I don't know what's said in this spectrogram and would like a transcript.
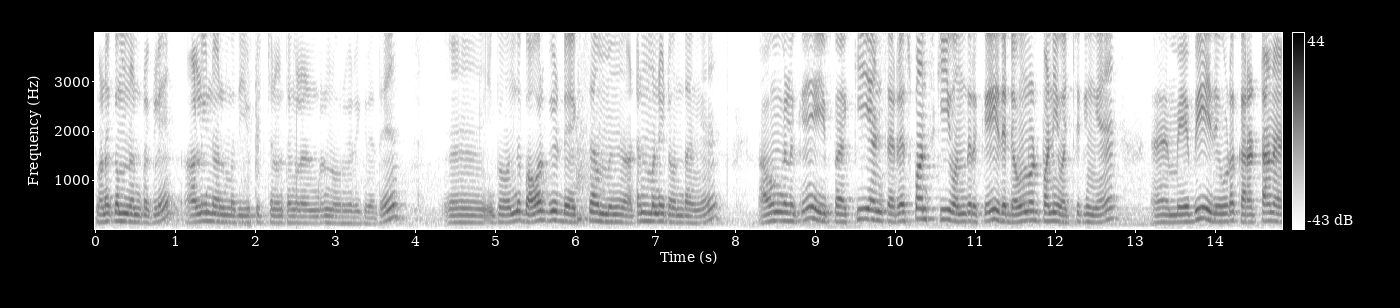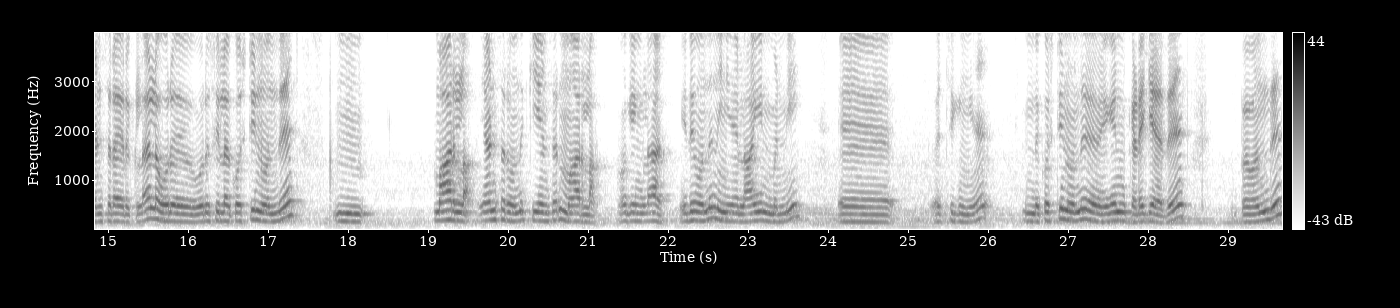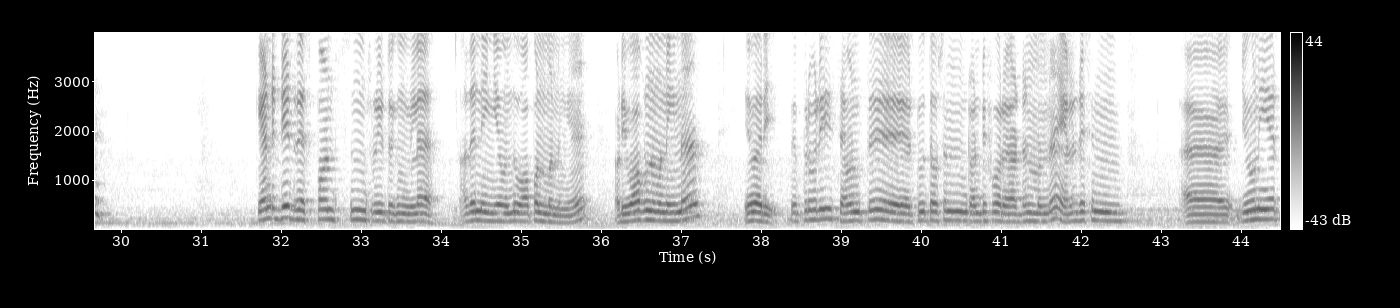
வணக்கம் நண்பர்களே. ஆலின் ஆல்மதி YouTube channel தங்கள் நண்பன் ஒருவருக்கிறது இப்போ வந்து பவர் கிரிட் எக்ஸாமு அட்டன் பண்ணிட்டு வந்தாங்க. அவங்களுக்கு இப்போ கீ ஆன்சர் ரெஸ்பான்ஸ் கீ வந்திருக்கு. இதை டவுன்லோட் பண்ணி வச்சுக்குங்க. மேபி இது கூட கரெக்டான ஆன்சராக இருக்கலாம். இல்லை ஒரு ஒரு சில கொஸ்டின் வந்து மாறலாம். ஆன்சர் வந்து கீ ஆன்சர் மாறலாம். ஓகேங்களா? இது வந்து நீங்கள் லாகின் பண்ணி அஹ், வச்சுக்கிங்க. இந்த கொஸ்டின் வந்து எகைன் கிடைக்காது. இப்போ வந்து கேண்டிடேட் ரெஸ்பான்ஸ்னு சொல்லிட்டு இருக்குங்களே அதை நீங்கள் வந்து ஓப்பன் பண்ணுங்கள் அப்படி ஓப்பன் பண்ணிங்கன்னா இதுமாதிரி February seventh two thousand twenty four attend பண்ண எலக்ட்ரிஷியன் ஜூனியர்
